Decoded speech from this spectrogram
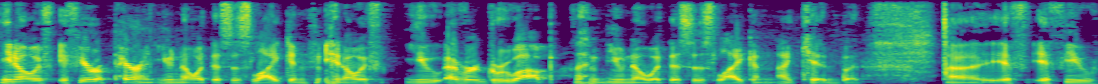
You know, if, if you're a parent, you know what this is like. And, you know, if you ever grew up, then you know what this is like. And I kid, but uh, if, if you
